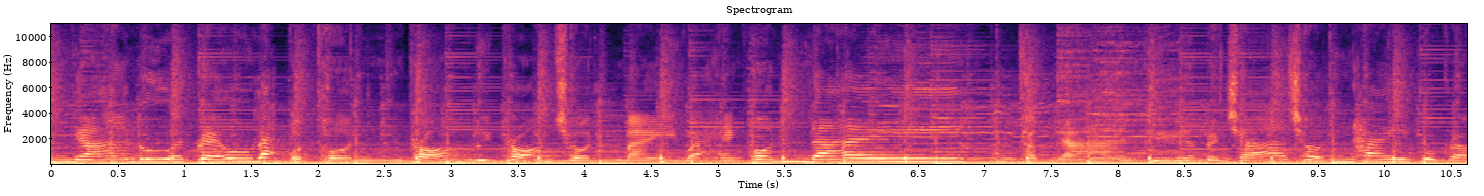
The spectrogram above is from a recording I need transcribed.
ำงานรวดเร็วและอดทน พร้อมลุยพร้อมชนไม่ว่าแห่งหนใดทำงานเพื่อประชาชนให้พวกเรา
